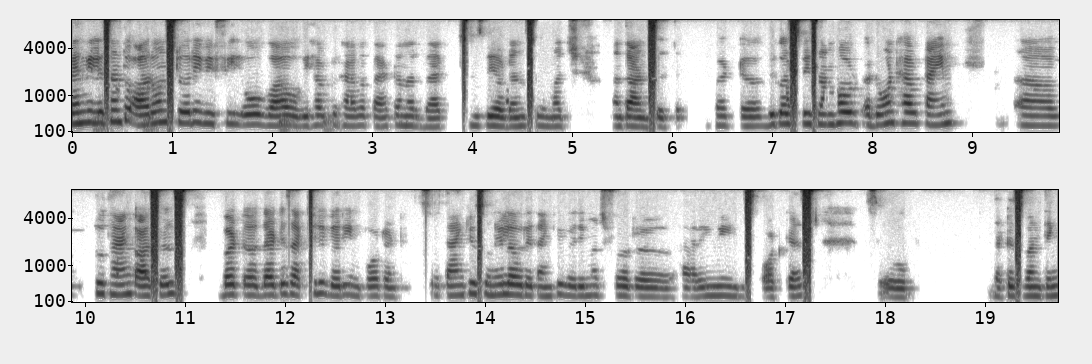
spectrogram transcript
when we listen to our own story we feel oh wow we have to have a pat on our back since we have done so much ಅಂತ ಅನ್ಸುತ್ತೆ but uh, because we somehow don't have time uh, to thank ourselves but uh, that is actually very important. So thank you sunil Avre. thank you very much for uh, having me in this podcast. So that is one thing.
